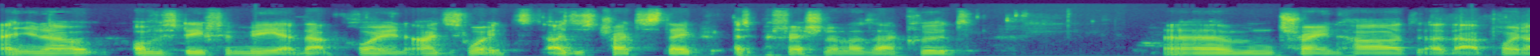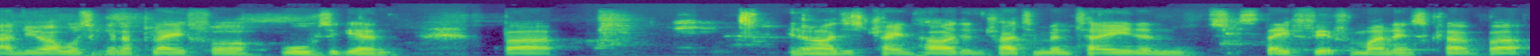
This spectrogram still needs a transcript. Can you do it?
and you know, obviously for me at that point, I just wanted, I just tried to stay as professional as I could um, train hard. At that point, I knew I wasn't going to play for Wolves again, but you know, I just trained hard and tried to maintain and stay fit for my next club. But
